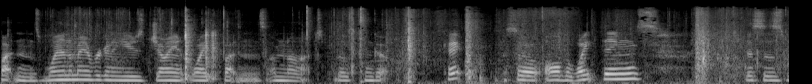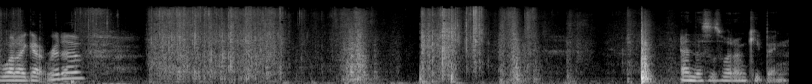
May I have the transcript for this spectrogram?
buttons, when am I ever going to use giant white buttons? I'm not. Those can go. Okay, so all the white things, this is what I got rid of. And this is what I'm keeping.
